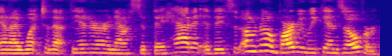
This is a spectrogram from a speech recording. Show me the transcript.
and I went to that theater and asked if they had it, and they said, "Oh no, Barbie weekend's over."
